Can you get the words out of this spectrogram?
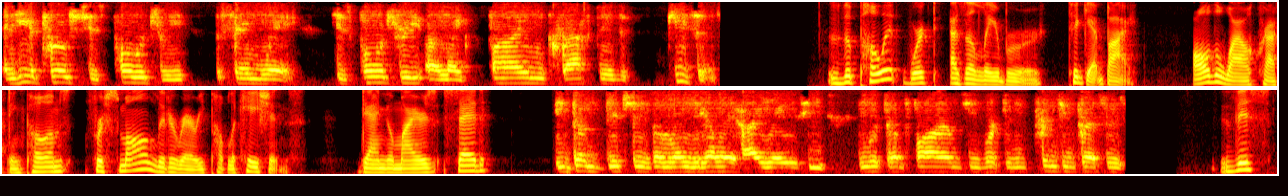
And he approached his poetry the same way. His poetry are like fine crafted pieces. The poet worked as a laborer to get by all the while crafting poems for small literary publications. Daniel Meyers said, He dug ditches along the LA highways, he, he worked on farms, he worked in printing presses. This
